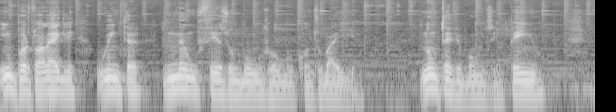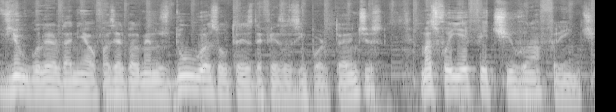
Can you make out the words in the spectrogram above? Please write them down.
Em Porto Alegre, o Inter não fez um bom jogo contra o Bahia. Não teve bom desempenho, viu o goleiro Daniel fazer pelo menos duas ou três defesas importantes, mas foi efetivo na frente.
